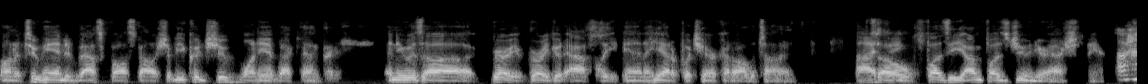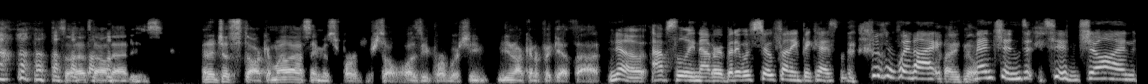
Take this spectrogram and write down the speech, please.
on a two-handed basketball scholarship. You could shoot one hand back then, and he was a very very good athlete, and he had a butch haircut all the time. I so think. Fuzzy, I'm Fuzz Junior actually. so that's how that is and it just stuck. And my last name is Furbush, so Fuzzy Furbush. You, you're not going to forget that. No, absolutely never. But it was so funny because when I, I mentioned to John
